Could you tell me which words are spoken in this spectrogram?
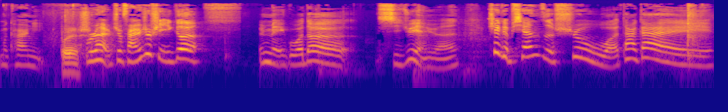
McCartney？不认识不认识，就反正就是一个美国的喜剧演员。这个片子是我大概，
